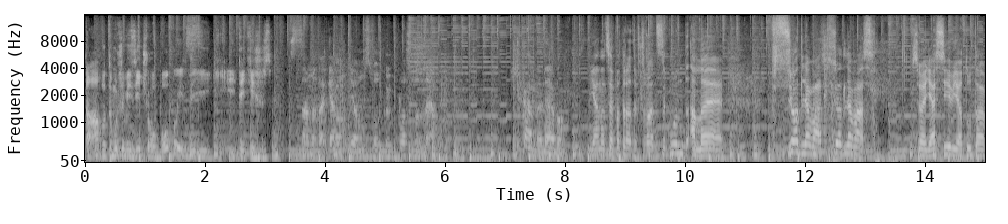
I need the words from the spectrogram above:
Та, бо тому що він з іншого боку і, і, і, і ти тішишся. Саме так, я вам, я вам сфоткаю просто небо. Шикарне небо. Я на це потратив 20 секунд, але все для вас, все для вас. Все, я сів, я тут. а,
